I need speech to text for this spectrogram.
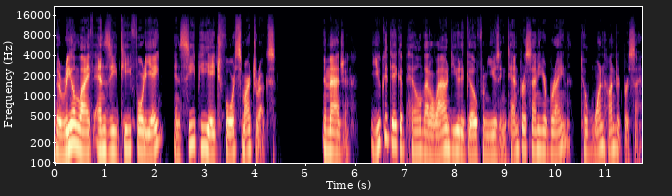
the real life NZT 48 and CPH 4 smart drugs. Imagine you could take a pill that allowed you to go from using 10% of your brain to 100%.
